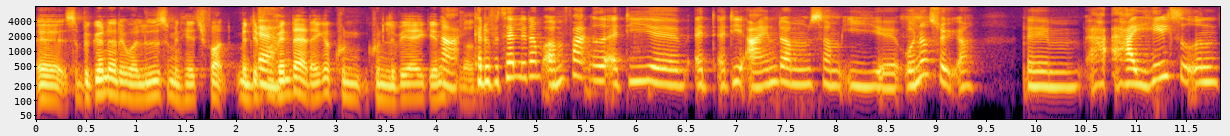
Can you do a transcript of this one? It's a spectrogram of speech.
øh, så begynder det jo at lyde som en hedgefond. Men det Ja. forventer jeg da ikke at kunne, kunne levere igen. Nej. med. Kan du fortælle lidt om omfanget af de, øh, af, af de ejendomme, som I øh, undersøger? Øhm, har, har I hele tiden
